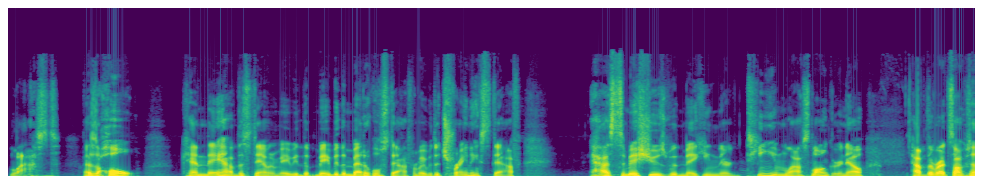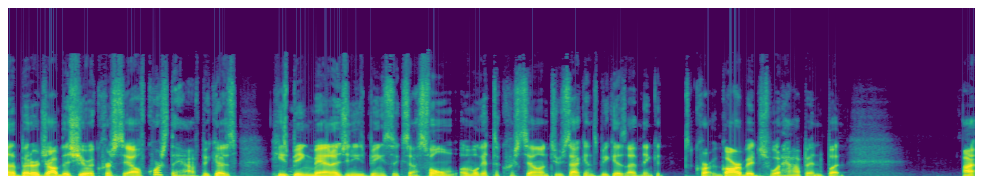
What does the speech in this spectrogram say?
last as a whole? Can they have the stamina? Maybe the maybe the medical staff or maybe the training staff has some issues with making their team last longer. Now, have the Red Sox done a better job this year with Chris Sale? Of course they have, because he's being managed and he's being successful. And we'll get to Chris Sale in two seconds because I think it's garbage what happened. But I,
